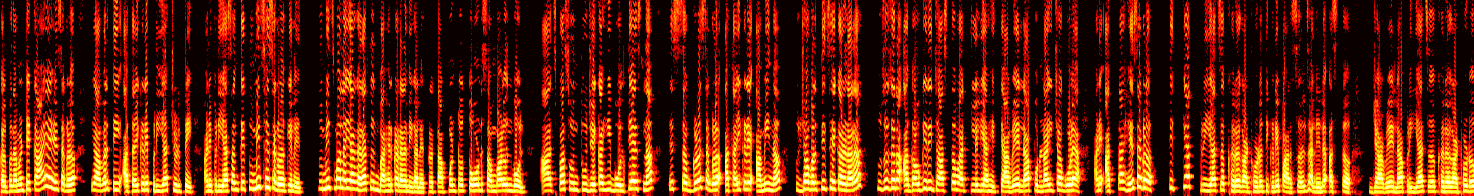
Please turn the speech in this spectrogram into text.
कल्पना म्हणते काय आहे हे सगळं? यावरती आता इकडे प्रिया चिडते आणि प्रिया सांगते तुम्हीच हे सगळं केलेत. तुम्हीच मला या घरातून बाहेर काढायला निघालेत प्रताप. म्हणतो तोंड सांभाळून बोल. आजपासून तू जे काही बोलतेस ना ते सगळं सगळं आता इकडे आम्ही ना तुझ्यावरतीच हे करणार तुझं जरा आगावगिरी जास्त वाटलेली आहे त्यावेळेला पुरणाईच्या गोळ्या. आणि आत्ता हे सगळं तितक्यात प्रियाचं खरं गाठोडं तिकडे पार्सल झालेलं असतं. ज्या वेळेला प्रियाचं खरं गाठोडं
